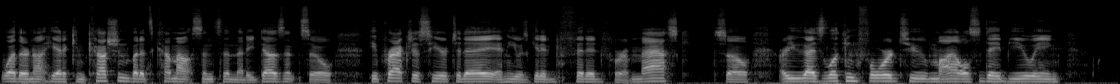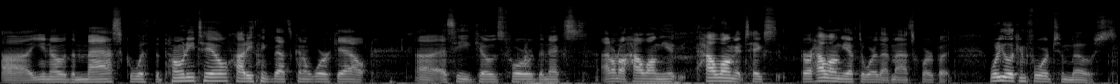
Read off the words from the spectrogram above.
whether or not he had a concussion, but it's come out since then that he doesn't. So he practiced here today, and he was getting fitted for a mask. So are you guys looking forward to Miles debuting? Uh, you know, the mask with the ponytail. How do you think that's going to work out uh, as he goes forward the next? I don't know how long you how long it takes or how long you have to wear that mask for, but what are you looking forward to most?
